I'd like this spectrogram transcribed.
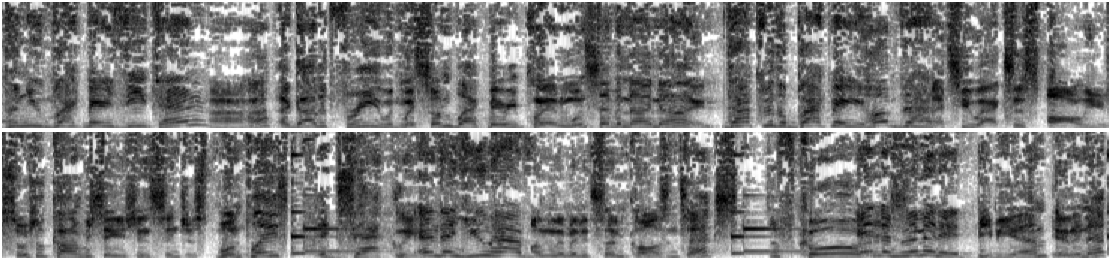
The new BlackBerry Z10? Uh-huh. I got it free with my Sun BlackBerry Plan 1799. That's with the BlackBerry Hub that... Lets you access all your social conversations in just one place? Exactly. And then you have... Unlimited Sun calls and texts? Of course. And unlimited... BBM? Internet?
